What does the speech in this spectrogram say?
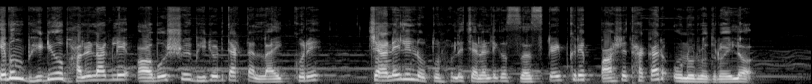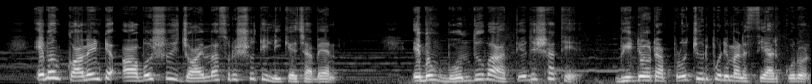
এবং ভিডিও ভালো লাগলে অবশ্যই ভিডিওটিতে একটা লাইক করে চ্যানেলে নতুন হলে চ্যানেলটিকে সাবস্ক্রাইব করে পাশে থাকার অনুরোধ রইল। এবং কমেন্টে অবশ্যই জয় মা সরস্বতী লিখে যাবেন। এবং বন্ধু বা আত্মীয়দের সাথে ভিডিওটা প্রচুর পরিমাণে শেয়ার করুন।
